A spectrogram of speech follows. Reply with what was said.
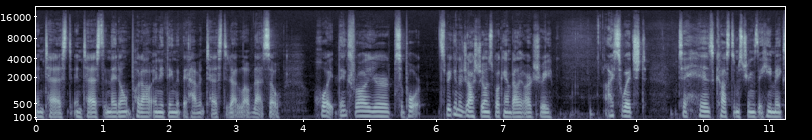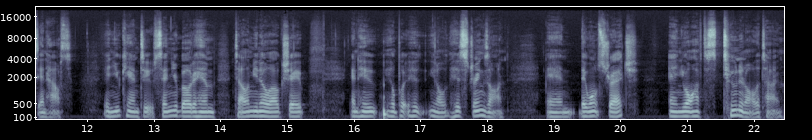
and test and test, and they don't put out anything that they haven't tested. I love that. So, Hoyt, thanks for all your support. Speaking of Josh Jones, Spokane Valley Archery, I switched to his custom strings that he makes in house, and you can too. Send your bow to him, tell him you know elk shape, and he he'll put his you know his strings on, and they won't stretch, and you won't have to tune it all the time,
